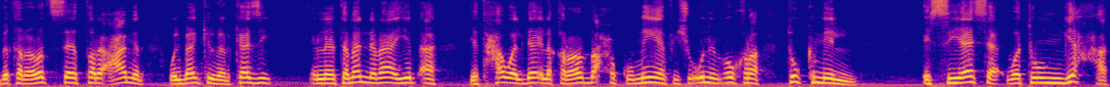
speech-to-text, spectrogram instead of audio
بقرارات السيد طارق عامر والبنك المركزي اللي نتمنى بقى يبقى يتحول ده إلى قرارات بقى حكومية في شؤون أخرى تكمل السياسة وتنجحها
